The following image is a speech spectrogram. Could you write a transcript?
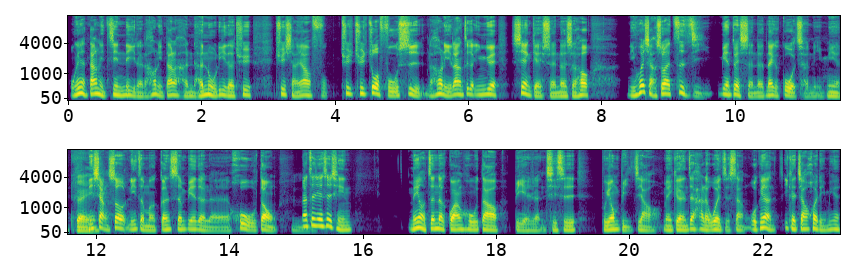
我跟你讲，当你尽力了，然后你当然很很努力的去去想要服去去做服饰，然后你让这个音乐献给神的时候。你会享受在自己面对神的那个过程里面，对你享受你怎么跟身边的人互动。那这件事情没有真的关乎到别人，其实不用比较，每个人在他的位置上。我跟你讲，一个教会里面，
